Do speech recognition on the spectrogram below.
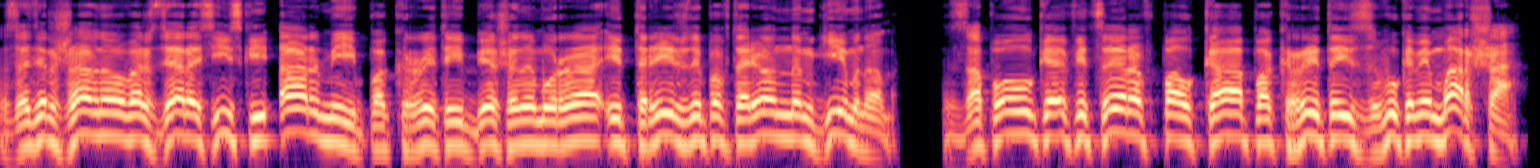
«За державного вождя российской армии, покрытый бешеным ура и трижды повторенным гимном! За полк офицеров полка, покрытой звуками марша!»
